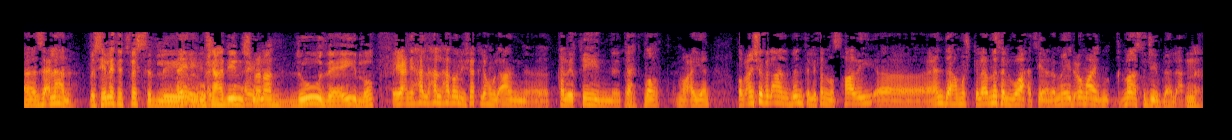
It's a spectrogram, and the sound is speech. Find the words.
آه، زعلانة بس يا ليت تفسر أي. للمشاهدين إيش. معناه do they look يعني هل هل هذول شكلهم الآن آه، قلقين تحت ضغط معين؟ طبعا شوف الآن البنت اللي في النص هذه آه، عندها مشكلة مثل واحد فينا لما يدعو ما ما استجيب له الآن. نعم.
